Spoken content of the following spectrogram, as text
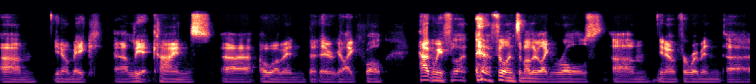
um, you know, make uh, Liet Kynes uh, a woman that they were like, well, how can we fill, fill in some other like roles, um, you know, for women uh,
